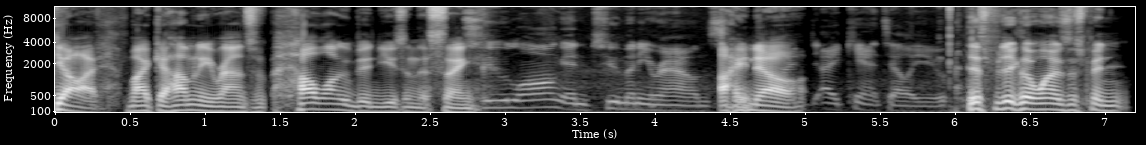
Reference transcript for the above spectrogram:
God, Micah, how many rounds, how long have we been using this thing? Too long and too many rounds. I know. I, I can't tell you. This particular one has just been,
